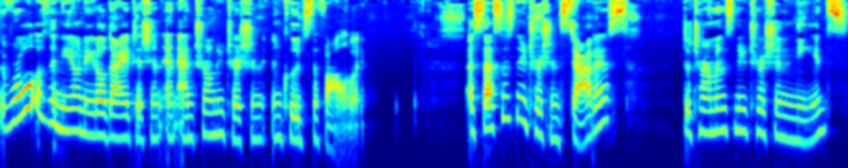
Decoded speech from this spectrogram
The role of the neonatal dietitian in enteral nutrition includes the following assesses nutrition status, determines nutrition needs,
